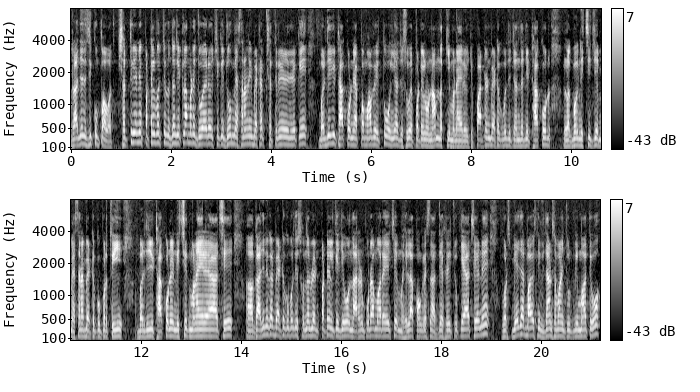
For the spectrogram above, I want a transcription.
રાજેન્દ્રસિંહ કુંપાવત. ક્ષત્રિય અને પટેલ વચ્ચેનો જંગ એટલા માટે જોવાઈ રહ્યો છે કે જો મહેસાણાની બેઠક ક્ષત્રિય એટલે કે બળદેવજી ઠાકોરને આપવામાં આવે તો અહીંયા જસુભાઈ પટેલનું નામ નક્કી મનાઈ રહ્યું છે. પાટણ બેઠક ઉપરથી ચંદનજી ઠાકોર લગભગ નિશ્ચિત છે. મહેસાણા બેઠક ઉપરથી બળદેવજી ઠાકોરને નિશ્ચિત મનાઈ રહ્યા છે. ગાંધીનગર બેઠક ઉપરથી સોનલબેન પટેલ કે જેઓ નારણપુરામાં રહે છે, મહિલા કોંગ્રેસના અધ્યક્ષ રહી ચૂક્યા છે અને વર્ષ બે હજાર બાવીસની વિધાનસભાની ચૂંટણીમાં તેઓ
